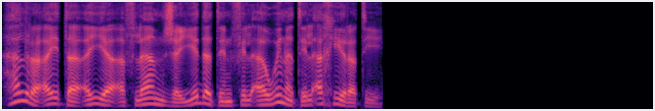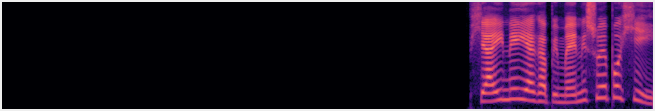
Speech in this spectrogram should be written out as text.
هل رأيت أي أفلام جيدة في الآونة الأخيرة؟ Ποια είναι η αγαπημένη σου εποχή?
